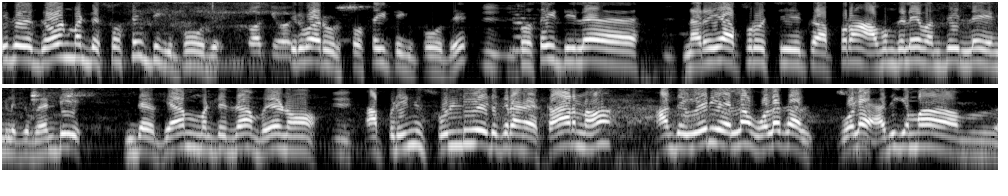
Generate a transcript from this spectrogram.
இது கவர்மெண்ட் சொசைட்டிக்கு போகுது. திருவாரூர் சொசைட்டிக்கு போகுது. சொசைட்டில நிறைய அப்ரோச்சுக்கு அப்புறம் அவங்களே வந்து இல்ல எங்களுக்கு வண்டி இந்த கேம் மட்டும் தான் வேணும். அப்படின்னு சொல்லியே எடுக்கிறாங்க. காரணம் அந்த ஏரியா எல்லாம் உலகால் உலை அதிகமா ம்,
